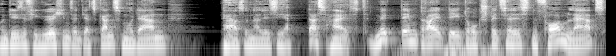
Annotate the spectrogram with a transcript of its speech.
und diese Figürchen sind jetzt ganz modern personalisiert. Das heißt, mit dem 3D-Druckspezialisten Formlabs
